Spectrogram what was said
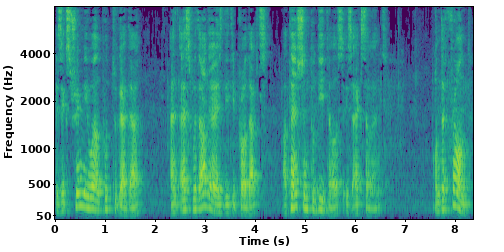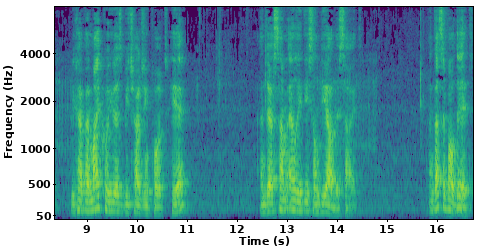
is extremely well put together and as with other ISDT products, attention to details is excellent. On the front, we have a micro USB charging port here and there are some LEDs on the other side. And that's about it.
